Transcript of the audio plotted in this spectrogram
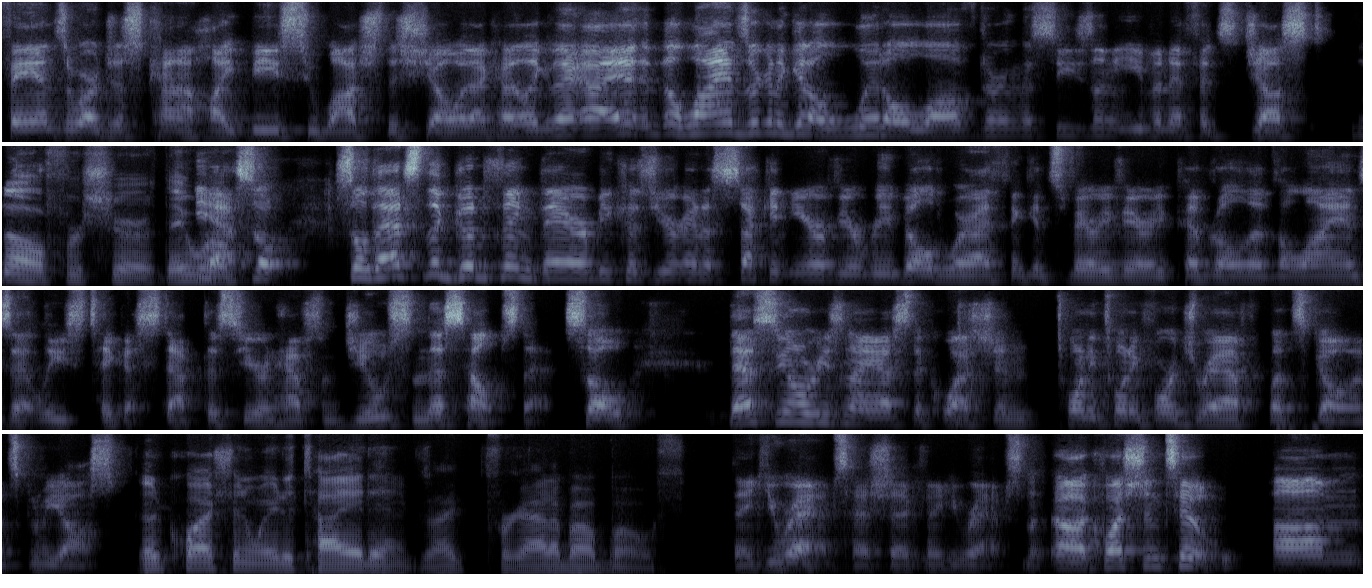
fans who are just kind of hype beasts who watch the show. That kind of like they, uh, I, the Lions are going to get a little love during the season, even if it's just No, for sure. They will. yeah. So so that's the good thing there because you're in a second year of your rebuild where I think it's very very pivotal that the Lions at least take a step this year and have some juice, and this helps that. So. That's the only reason I asked the question. 2024 draft. Let's go. That's going to be awesome. Good question. Way to tie it in because I forgot about both. Thank you, Raps. Hashtag thank you, Raps. Uh, question two. Um,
